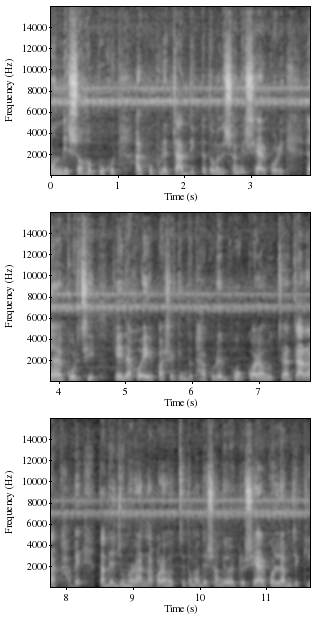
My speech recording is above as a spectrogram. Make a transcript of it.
মন্দির সহ পুকুর আর পুকুরের চারদিকটা তোমাদের সঙ্গে শেয়ার করি করছি। এই দেখো, এ পাশে কিন্তু ঠাকুরের ভোগ করা হচ্ছে আর যারা খাবে তাদের জন্য রান্না করা হচ্ছে। তোমাদের সঙ্গেও একটু শেয়ার করলাম যে কি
